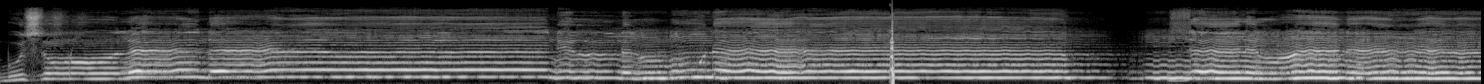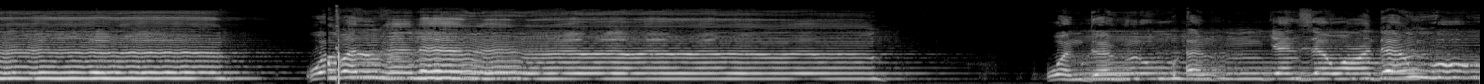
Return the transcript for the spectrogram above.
بشرى لنا للمنى زال العنا. والهنا والدهر أنجز وعده.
